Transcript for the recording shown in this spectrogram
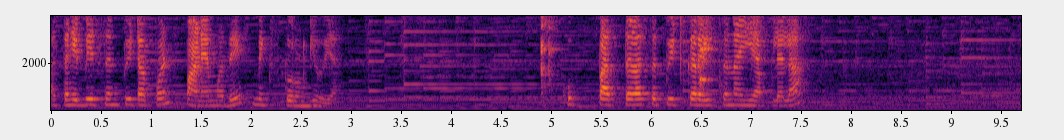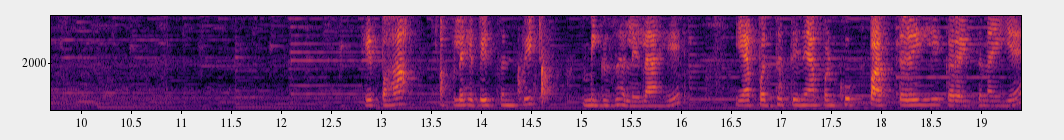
आता हे बेसन पीठ आपण पाण्यामध्ये मिक्स करून घेऊया. खूप पातळ असं पीठ करायचं नाही आपल्याला. हे पहा आपलं हे बेसन पीठ मिक्स झालेलं आहे. या पद्धतीने आपण खूप पातळही करायचं नाहीये.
